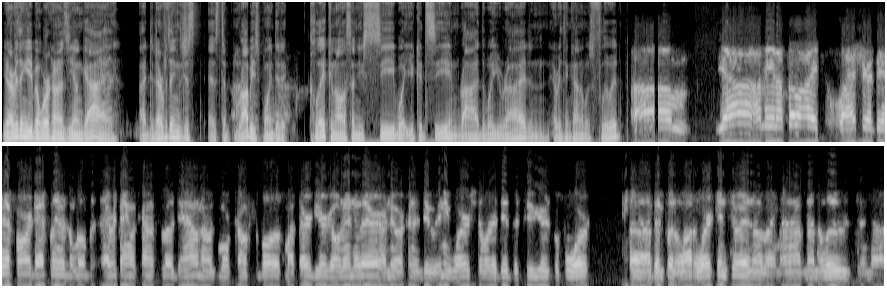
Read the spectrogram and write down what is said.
you know, everything you've been working on as a young guy, I did everything just, as to Robbie's point, did it click and all of a sudden you see what you could see and ride the way you ride and everything kind of was fluid? Um, yeah, I mean, I feel like last year at the NFR definitely was a little bit. Everything was kind of slowed down. I was more comfortable. It was my third year going into there. I knew I couldn't do any worse than what I did the two years before. Uh, I've been putting a lot of work into it, and I was like, man, I have nothing to lose. And uh,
